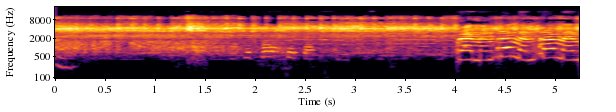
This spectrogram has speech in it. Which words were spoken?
happened? Premem, premem, premem.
